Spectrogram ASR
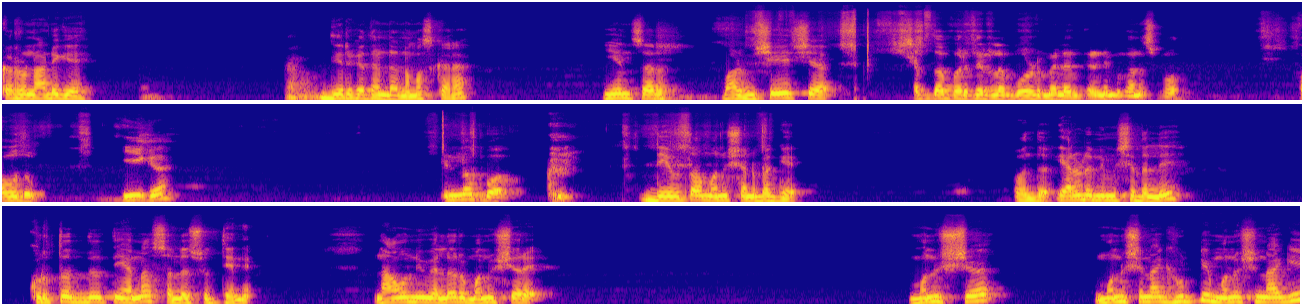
करून के ದೀರ್ಘದಂಡ ನಮಸ್ಕಾರ. ಏನು ಸರ್, ಭಾಳ ವಿಶೇಷ ಶಬ್ದ ಬರೆದಿರಲ್ಲ ಬೋರ್ಡ್ ಮೇಲೆ ಅಂತೇಳಿ ನಿಮ್ಗೆ ಅನಿಸ್ಬೋದು. ಹೌದು. ಈಗ ಇನ್ನೊಬ್ಬ ದೇವತಾ ಮನುಷ್ಯನ ಬಗ್ಗೆ ಒಂದು ಎರಡು ನಿಮಿಷದಲ್ಲಿ ಕೃತಜ್ಞತೆಯನ್ನು ಸಲ್ಲಿಸುತ್ತೇನೆ. ನಾವು ನೀವೆಲ್ಲರೂ ಮನುಷ್ಯರೇ. ಮನುಷ್ಯ ಮನುಷ್ಯನಾಗಿ ಹುಟ್ಟಿ ಮನುಷ್ಯನಾಗಿ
